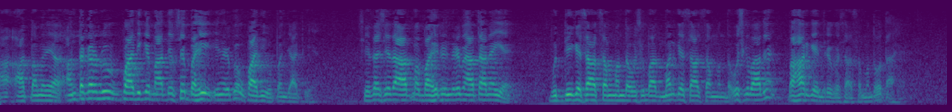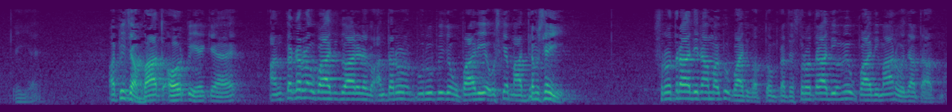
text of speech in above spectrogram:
आत्मा में अंतकरण रूप उपाधि के माध्यम से बही इंद्र में उपाधि बन जाती है। सीधा सीधा आत्मा बाहिर इंद्रिय में आता नहीं है। बुद्धि के साथ संबंध, उसके बाद मन के साथ संबंध, उसके बाद बाहर के इंद्रियों के साथ संबंध होता है। यही है। अपिच बात और भी है, क्या है? अंतकरण उपाधि द्वारा अंतरण रूपी जो उपाधि है, उसके माध्यम से ही श्रोत्रादि नाम अभी उपाधि वत्तों कहते श्रोत्रादियों में उपाधिमान हो जाता आत्मा।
